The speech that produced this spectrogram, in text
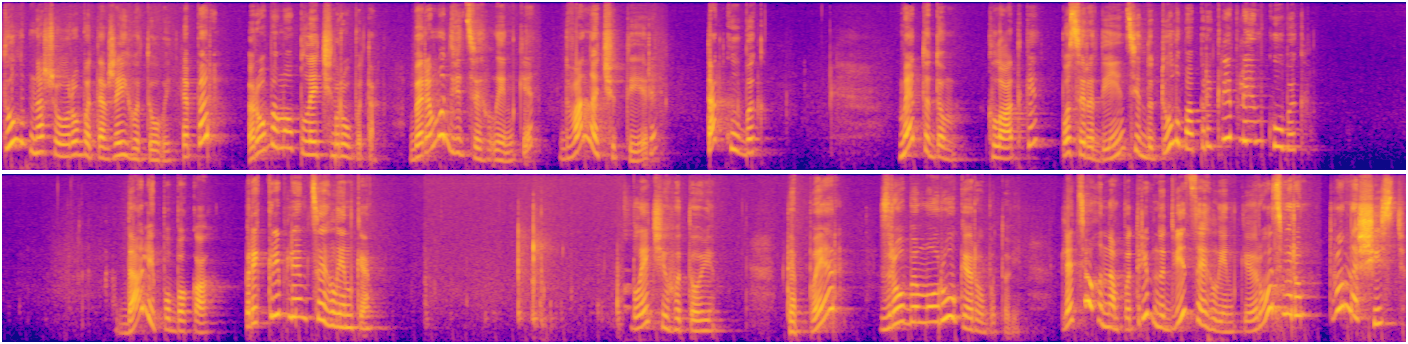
Тулуб нашого робота вже й готовий. Тепер робимо плечі робота. Беремо дві цеглинки, 2 на 4 та кубик. Методом кладки посерединці до тулуба прикріплюємо кубик. Далі по боках прикріплюємо цеглинки. Плечі готові. Тепер зробимо руки роботові. Для цього нам потрібно дві цеглинки розміром 2 на 6.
